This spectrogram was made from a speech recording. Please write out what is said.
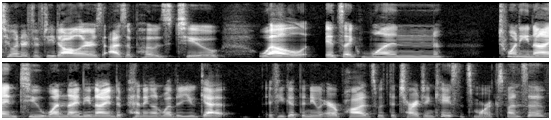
two hundred fifty dollars as opposed to, well, it's like one twenty nine to one ninety nine depending on whether you get if you get the new AirPods with the charging case. It's more expensive.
